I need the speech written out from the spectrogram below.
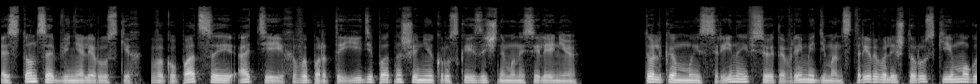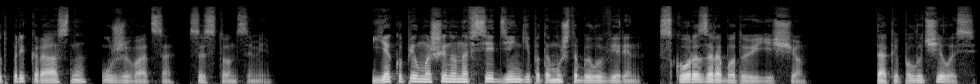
эстонцы обвиняли русских в оккупации, а те их в апартеиде по отношению к русскоязычному населению. Только мы с Риной все это время демонстрировали, что русские могут прекрасно уживаться с эстонцами. Я купил машину на все деньги, потому что был уверен, скоро заработаю еще. Так и получилось.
